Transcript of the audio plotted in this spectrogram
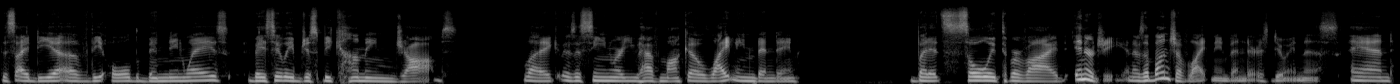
this idea of the old bending ways basically just becoming jobs. Like there's a scene where you have Mako lightning bending, but it's solely to provide energy. And there's a bunch of lightning benders doing this. And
